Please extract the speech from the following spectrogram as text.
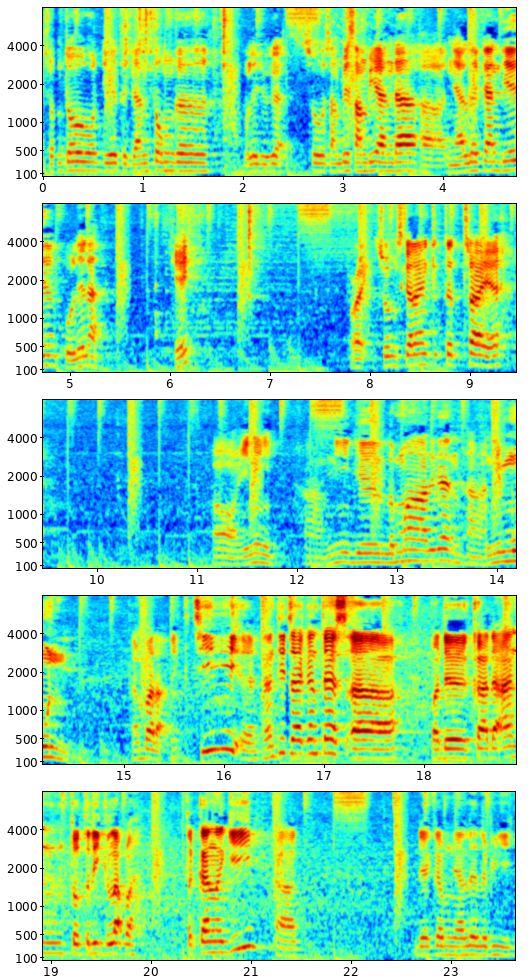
Contoh dia tergantung ke. Ha, boleh juga. So sambil-sambil anda uh, nyalakan dia boleh lah. Ok alright so sekarang kita try ya Oh ini. Ha, Ni dia lemah je kan? Ha, Ni moon. Nampak tak? Ni kecil eh. Nanti saya akan test uh, Pada keadaan totally gelap lah Tekan lagi ha, Dia akan menyala lebih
